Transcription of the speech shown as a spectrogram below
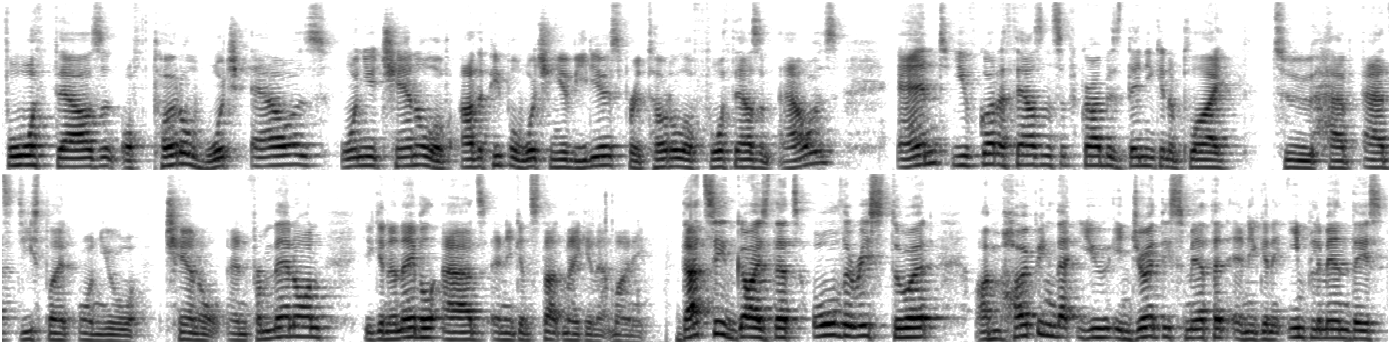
4,000 of total watch hours on your channel of other people watching your videos for a total of 4,000 hours, and you've got a thousand subscribers, then you can apply to have ads displayed on your channel. And from then on, you can enable ads and you can start making that money. That's it, guys. That's all there is to it. I'm hoping that you enjoyed this method and you're going to implement this.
